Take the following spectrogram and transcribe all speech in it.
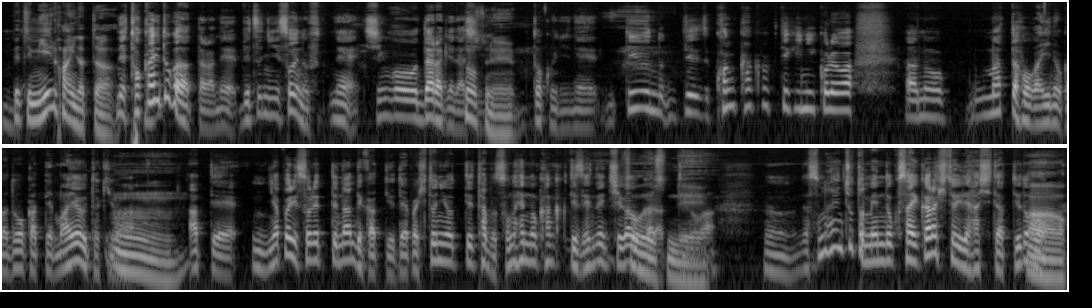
別に見える範囲だったら、ね、都会とかだったらね、別にそういうのふね、信号だらけだし、ね。特にね。っていうので、感覚的にこれは、あの、待った方がいいのかどうかって迷うときうはん。あって、うんやっぱりそれってなんでかっていうと、やっぱり人によって多分その辺の感覚って全然違うからっていうのは。うん、でその辺ちょっとめんどくさいから一人で走ったっていうのああ、も。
